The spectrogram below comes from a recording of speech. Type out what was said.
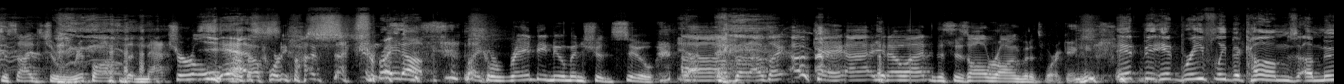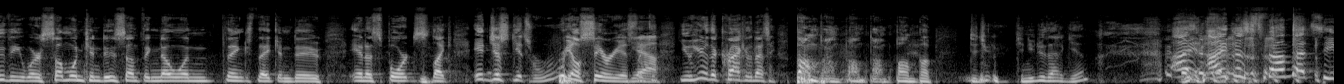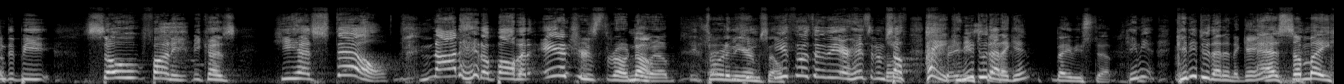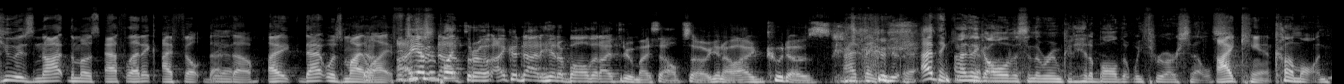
decides to rip off the natural Yes. for about 45 seconds. Straight up. like Randy Newman should sue. Uh, but I was like, okay, uh, you know what? This is all wrong, but it's working. it be, it briefly becomes a movie where someone can do something no one thinks they can do in a sports like it just gets real serious. Like, Yeah. you hear the crack of the bat say bum bum bum bum bum bum. Did you can you do that again? I, I just found that scene to be so funny because he has still not hit a ball that Andrew's thrown No, to him. he threw it in the air He- himself. He throws it in the air, hits it himself. hey, can baby you do that step. again? Baby step. Can you can you do that in a game? As somebody who is not the most athletic, I felt that Yeah. though. I that was my life. I you could ever not play- throw. I could not hit a ball that I threw myself. So you know, I kudos. I think you, I think you I think could. all of us in the room could hit a ball that we threw ourselves. I can't. come on.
